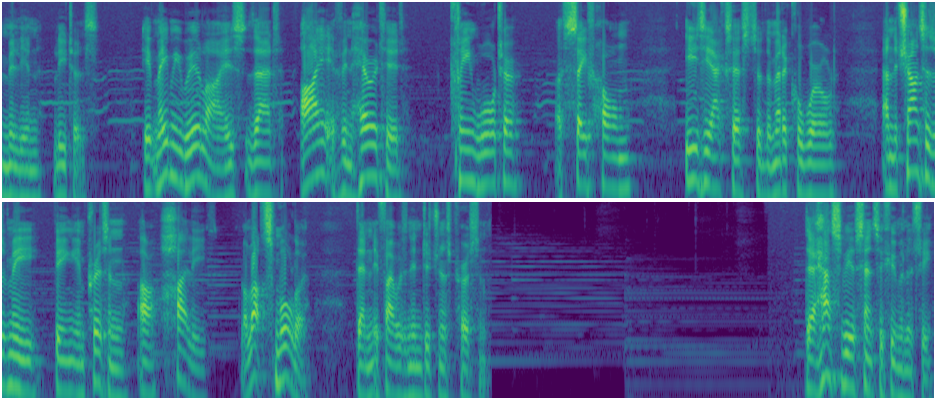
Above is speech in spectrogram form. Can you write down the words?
million litres. It made me realize that I have inherited clean water, a safe home, easy access to the medical world, and the chances of me being in prison are highly, a lot smaller than if I was an indigenous person. There has to be a sense of humility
